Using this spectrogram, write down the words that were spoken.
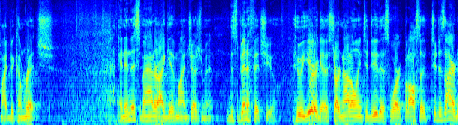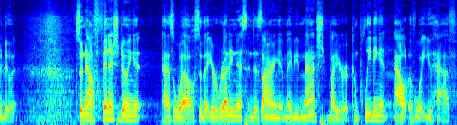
might become rich. And in this matter I give my judgment. This benefits you, who a year ago started not only to do this work, but also to desire to do it. So now finish doing it as well, so that your readiness and desiring it may be matched by your completing it out of what you have.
